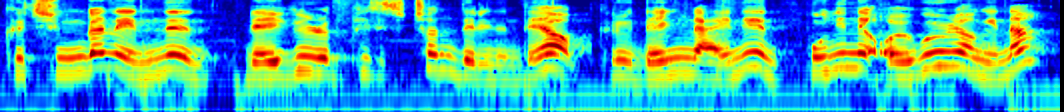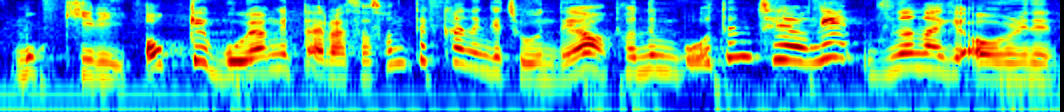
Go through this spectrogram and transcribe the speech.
그 중간에 있는 regular fit을 추천드리는데요. 그리고 넥라인은 본인의 얼굴형이나 목 길이, 어깨 모양에 따라서 선택하는 게 좋은데요. 저는 모든 체형에 무난하게 어울리는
